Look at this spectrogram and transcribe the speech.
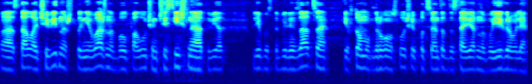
а, стало очевидно, что неважно, был получен частичный ответ, либо стабилизация, и в том и в другом случае пациенты достоверно выигрывали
